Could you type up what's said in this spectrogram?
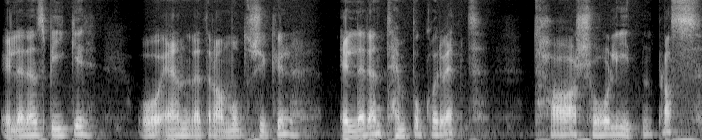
eller en spiker og en veteranmotorsykkel eller en Tempo Corvette tar så liten plass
